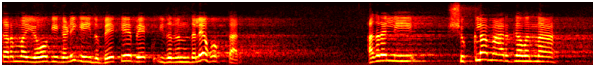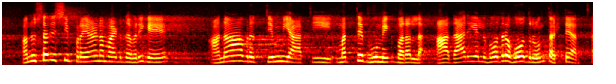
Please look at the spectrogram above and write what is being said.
ಕರ್ಮ ಯೋಗಿಗಳಿಗೆ ಇದು ಬೇಕೇ ಬೇಕು, ಇದರಿಂದಲೇ ಹೋಗ್ತಾರೆ. ಅದರಲ್ಲಿ ಶುಕ್ಲ ಮಾರ್ಗವನ್ನು ಅನುಸರಿಸಿ ಪ್ರಯಾಣ ಮಾಡಿದವರಿಗೆ ಅನಾವೃತ್ತಿಂ ಯಾತಿ, ಮತ್ತೆ ಭೂಮಿಗೆ ಬರಲ್ಲ. ಆ ದಾರಿಯಲ್ಲಿ ಹೋದರೆ ಹೋದರು ಅಂತ ಅಷ್ಟೇ ಅರ್ಥ.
